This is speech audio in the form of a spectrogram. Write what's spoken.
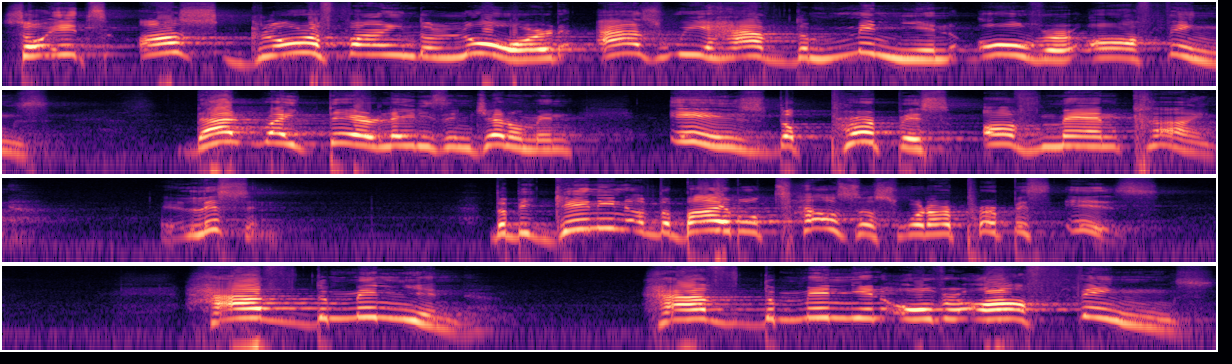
So it's us glorifying the Lord as we have dominion over all things. That right there, ladies and gentlemen, is the purpose of mankind. Listen, the beginning of the Bible tells us what our purpose is. Have dominion, have dominion over all things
